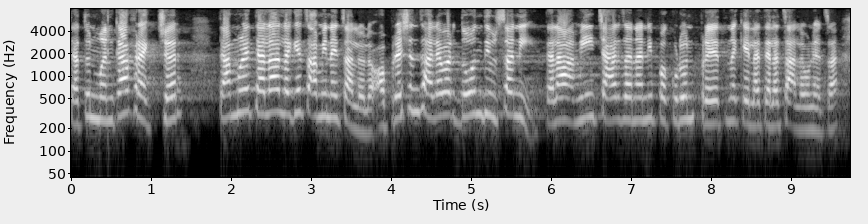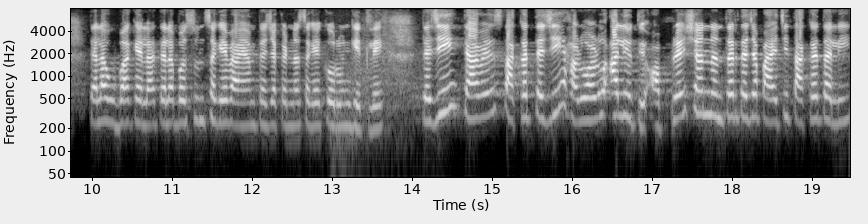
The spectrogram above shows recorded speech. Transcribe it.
त्यातून मनका फ्रॅक्चर त्यामुळे त्याला लगेच आम्ही नाही चालवलं. ऑपरेशन झाल्यावर दोन दिवसांनी त्याला आम्ही चार जणांनी पकडून प्रयत्न केला त्याला चालवण्याचा. त्याला उभा केला त्याला बसून सगळे व्यायाम त्याच्याकडनं सगळे करून घेतले. त्याची त्यावेळेस ताकद त्याची हळूहळू आली होती. ऑपरेशन नंतर त्याच्या पायाची ताकद आली.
